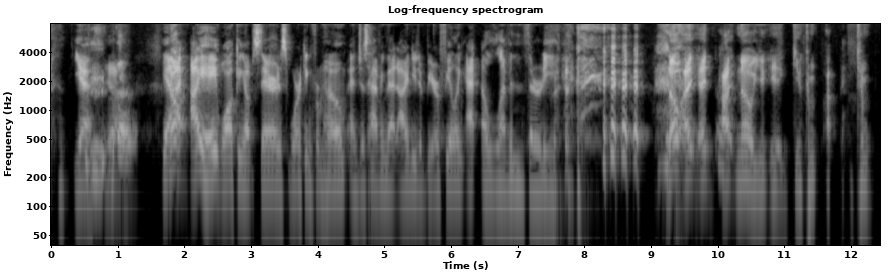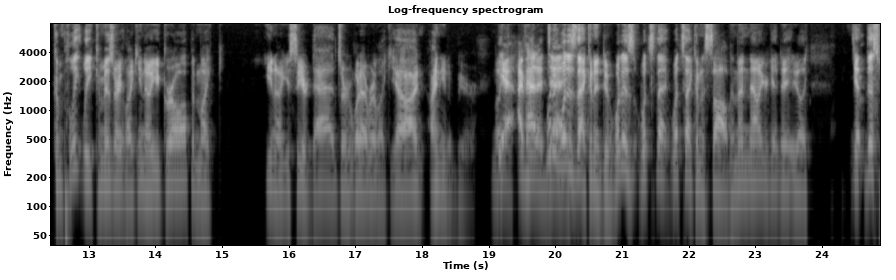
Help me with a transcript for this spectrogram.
yeah. Yeah. Yeah, No. I, I hate walking upstairs, working from home, and just having that I need a beer feeling at eleven thirty. No, I, I, I no, you, you, you com, uh, com, completely commiserate. Like you know, you grow up and like, you know, you see your dads or whatever. Like, yeah, I, I need a beer. Like, yeah, I've had a What, day. what is that going to do? What is what's that? What's that going to solve? And then now you're getting it. You're like, yeah, this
